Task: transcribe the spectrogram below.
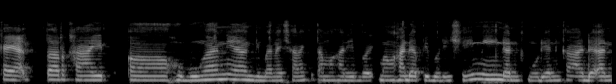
kayak terkait uh, hubungannya gimana cara kita menghadapi menghadapi body shaming dan kemudian keadaan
